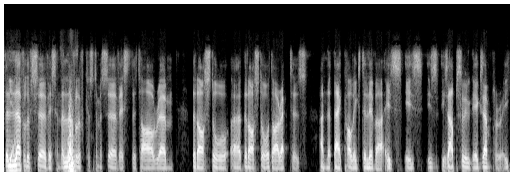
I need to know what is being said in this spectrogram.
the yeah. level of service and the level of customer service that our um, that our store uh, that our store directors and that their colleagues deliver is is is is absolutely exemplary.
